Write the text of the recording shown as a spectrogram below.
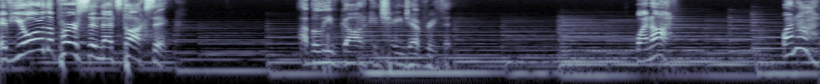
If you're the person that's toxic, I believe God can change everything. Why not? Why not?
